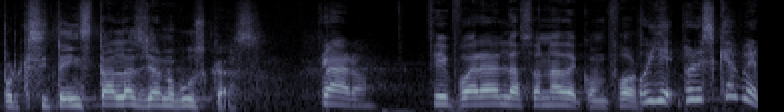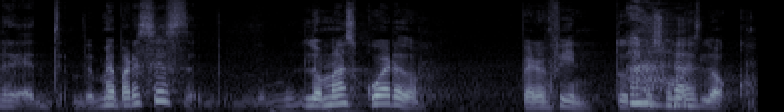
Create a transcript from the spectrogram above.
porque si te instalas ya no buscas. Claro. Sí, fuera de la zona de confort. Oye, pero es que, a ver, eh, me pareces lo más cuerdo. Pero, en fin, tú te asumes loco.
